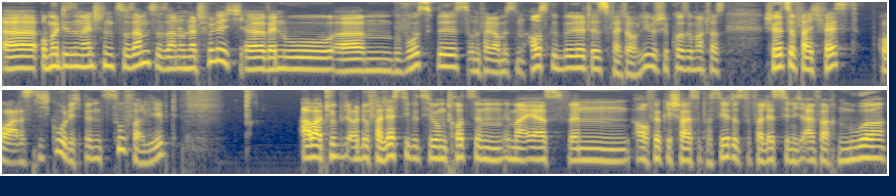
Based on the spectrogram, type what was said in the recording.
äh, um mit diesen Menschen zusammen zu sein. Und natürlich, äh, wenn du ähm, bewusst bist und vielleicht auch ein bisschen ausgebildet bist, vielleicht auch libysche Kurse gemacht hast, stellst du vielleicht fest, boah, das ist nicht gut, ich bin zu verliebt. Aber du verlässt die Beziehung trotzdem immer erst, wenn auch wirklich Scheiße passiert ist. Du verlässt sie nicht einfach nur,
